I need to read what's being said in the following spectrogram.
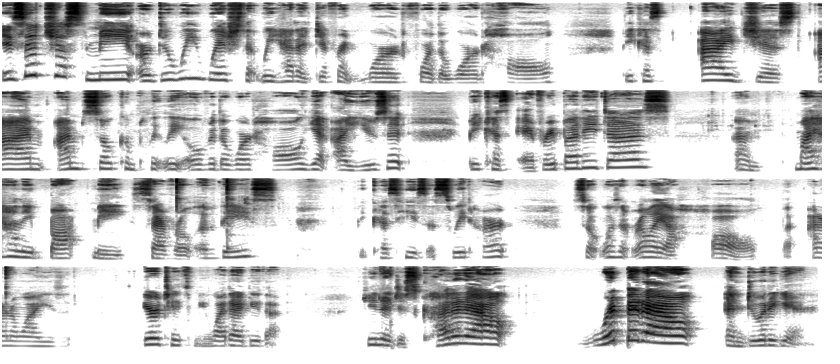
Is it just me, or do we wish that we had a different word for the word haul? Because I just I'm I'm so completely over the word haul, yet I use it because everybody does. Um, my honey bought me several of these because he's a sweetheart, so it wasn't really a haul, but I don't know why I use it. Irritates me. Why did I do that? Gina, just cut it out, rip it out, and do it again.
